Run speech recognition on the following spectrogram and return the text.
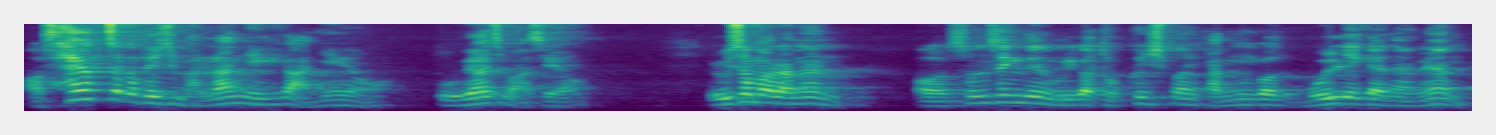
아, 사역자가 되지 말라는 얘기가 아니에요. 또 오해하지 마세요. 여기서 말하는 어, 선생된 우리가 더 큰 심판을 받는 것뭘 얘기하냐면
